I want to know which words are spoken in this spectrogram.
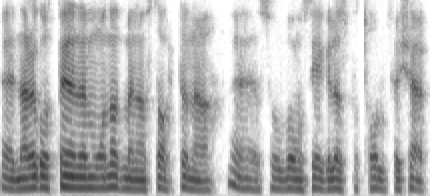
När det har gått mer än en månad mellan starterna så var hon segerlös på 12 försök.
